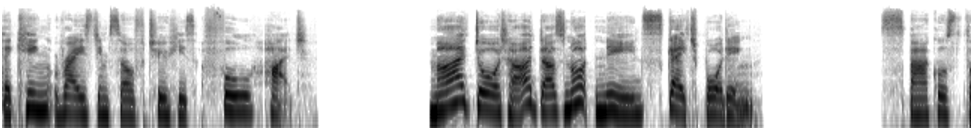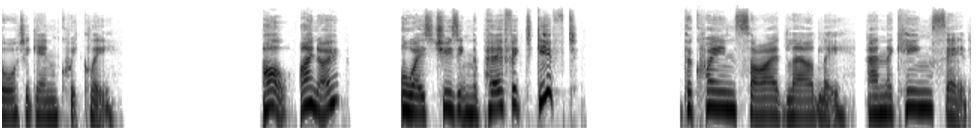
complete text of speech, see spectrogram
The King raised himself to his full height. My daughter does not need skateboarding. Sparkles thought again quickly. Oh, I know. Always choosing the perfect gift. The Queen sighed loudly, and the King said,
